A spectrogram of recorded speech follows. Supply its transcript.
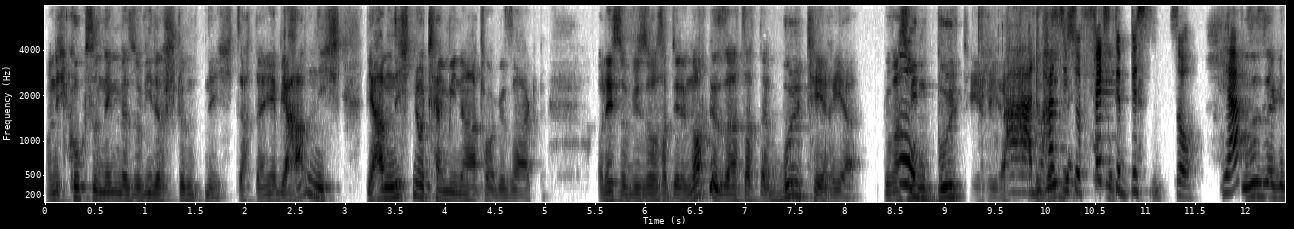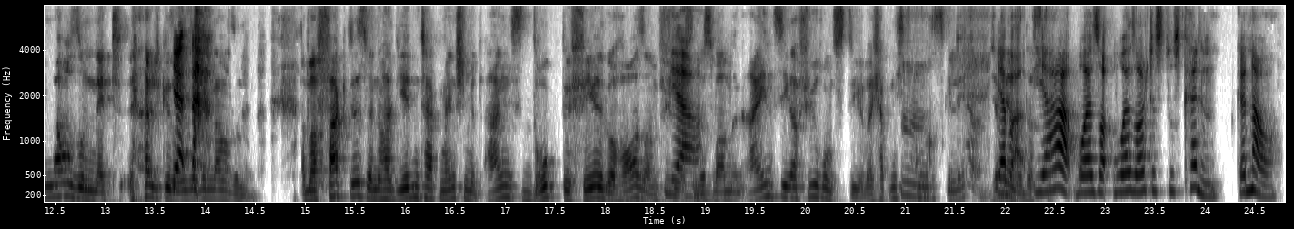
Und ich gucke so und denke mir so, wie das stimmt nicht. Sagt er, ja, wir haben nicht, wir haben nicht nur Terminator gesagt. Und ich so, wieso, was habt ihr denn noch gesagt? Sagt er, Bullterrier. Du warst oh. wie ein Bullterrier. Ah, du das hast dich so festgebissen. So, ja? Das ist ja genauso nett. Habe ich gesagt, ja. das ist ja genauso nett. Aber Fakt ist, wenn du halt jeden Tag Menschen mit Angst, Druck, Befehl, Gehorsam führst, ja. und das war mein einziger Führungsstil, weil ich habe nichts hm. anderes gelernt. Ja, aber ja, woher, so, woher solltest du es kennen? Genau.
